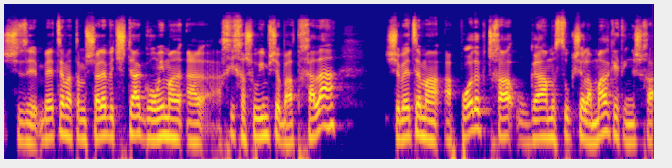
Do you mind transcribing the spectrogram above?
שזה בעצם אתה משלב את שתי הגורמים הכי חשובים שבהתחלה שבעצם ה product שלך הוא גם סוג של ה marketing שלך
